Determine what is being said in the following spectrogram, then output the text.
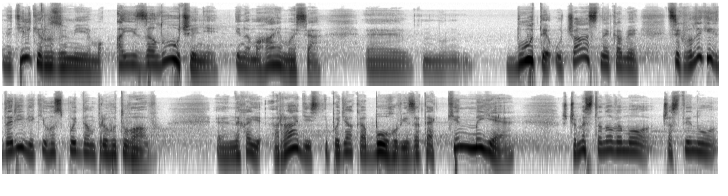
не тільки розуміємо, а й залучені і намагаємося е, ну, бути учасниками цих великих дарів, які Господь нам приготував. Е, Нехай радість і подяка Богові за те, ким ми є, що ми становимо частину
